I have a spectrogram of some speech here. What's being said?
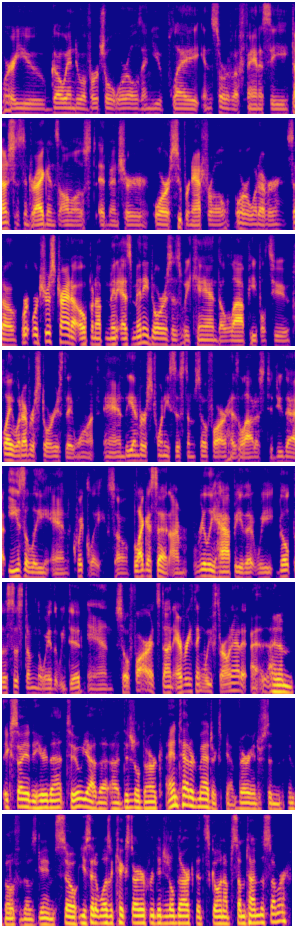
where you go into a virtual world and you play in sort of a fantasy Dungeons and Dragons almost adventure or supernatural or whatever. So we're, we're just trying to open up many, as many doors as we can to allow people to play whatever stories they want. And the Inverse 20 system so far has allowed us to do that easily and quickly. So, like I said, I'm really happy that we built the system the way that we did. And so far, it's done everything we've thrown at it. And I'm excited to hear that too. Yeah, the uh, Digital Dark and Tattered Magics. Yeah, I'm very interested in, in both of those games. So you said it was a Kickstarter for Digital Dark that's going up sometime this summer?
